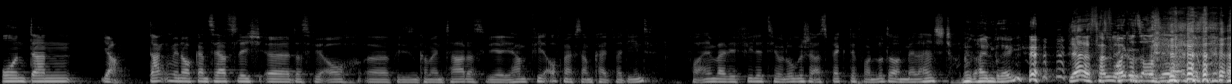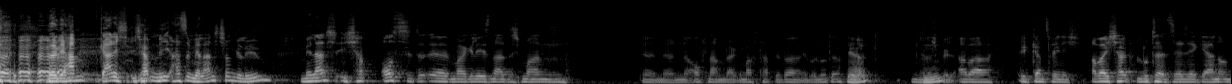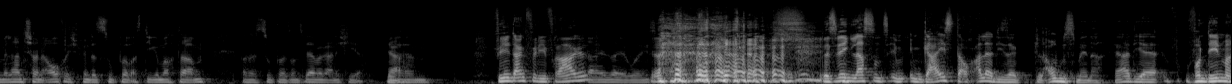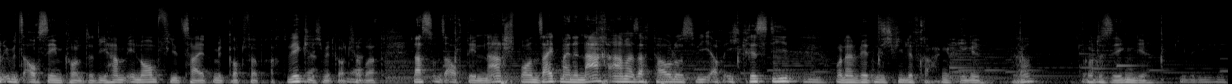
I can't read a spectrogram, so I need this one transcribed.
Und dann, ja, danken wir noch ganz herzlich, äh, dass wir auch äh, für diesen Kommentar, dass wir, wir haben viel Aufmerksamkeit verdient. Vor allem, weil wir viele theologische Aspekte von Luther und Melanchthon reinbringen. Ja, das, Das freut uns auch sehr. Weil wir haben gar nicht, ich habe nie, hast du Melanch schon gelesen? Melanch, ich habe aus äh, mal gelesen, als ich mal ein, äh, eine, eine Aufnahme da gemacht habe über, über Luther. Ja. ein Hörspiel, aber äh, ganz wenig. Aber ich habe Luther sehr, sehr gerne und Melanchthon auch. Ich finde das super, was die gemacht haben. Was heißt super, sonst wären wir gar nicht hier. Ja. Ähm, Vielen Dank für die Frage. da ist er übrigens. Deswegen lasst uns im, im Geiste auch aller dieser Glaubensmänner, ja, die er, von denen man übrigens auch sehen konnte, die haben enorm viel Zeit mit Gott verbracht, wirklich mit Gott ja. verbracht. Lasst uns auch denen nachsporen. Seid meine Nachahmer, sagt Paulus, wie auch ich Christi. Und dann werden sich viele Fragen regeln. Ja? Gottes Segen dir. Keep it easy.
